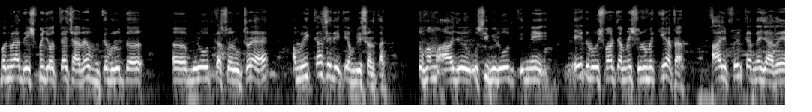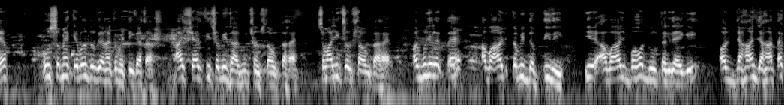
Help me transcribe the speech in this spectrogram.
बांग्लादेश में जो अत्याचार है, उनके विरुद्ध विरोध का स्वर उठ रहा है, अमेरिका से लेके अमृतसर तक। तो हम आज उसी विरोध में एक रोष मार्च हमने शुरू में किया था, आज फिर करने जा रहे हैं। उस समय केवल दुर्गाना कमेटी का था, आज शहर की सभी धार्मिक संस्थाओं का है। सामाजिक संस्थाओं का है। और मुझे लगता है, आवाज़ कभी दबती नहीं। ये आवाज़ बहुत दूर तक जाएगी और जहाँ जहाँ तक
